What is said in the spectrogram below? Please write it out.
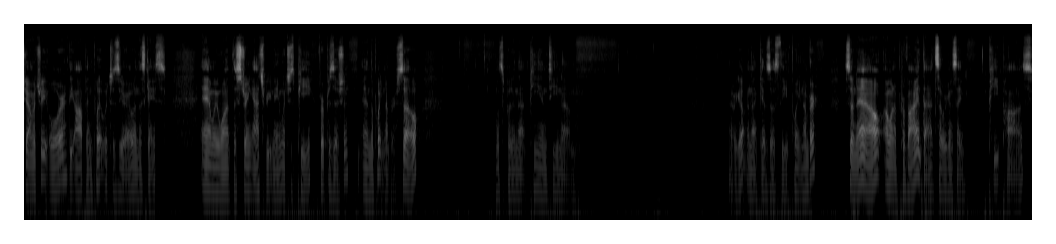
geometry or the op input, which is 0 in this case. And we want the string attribute name, which is p for position, and the point number. So let's put in that pnt num. There we go, and that gives us the point number. So now I want to provide that, so we're going to say ppos.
